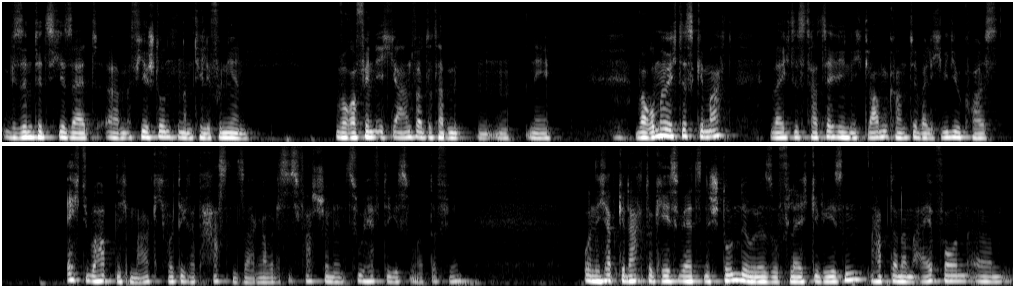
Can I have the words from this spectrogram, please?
wir sind jetzt hier seit ähm, vier Stunden am Telefonieren. Woraufhin ich geantwortet habe mit, mm, nee. Warum habe ich das gemacht? Weil ich das tatsächlich nicht glauben konnte, weil ich Videocalls echt überhaupt nicht mag. Ich wollte gerade hassen sagen, aber das ist fast schon ein zu heftiges Wort dafür. Und ich habe gedacht, okay, es wäre jetzt eine Stunde oder so vielleicht gewesen. Habe dann am iPhone ähm,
